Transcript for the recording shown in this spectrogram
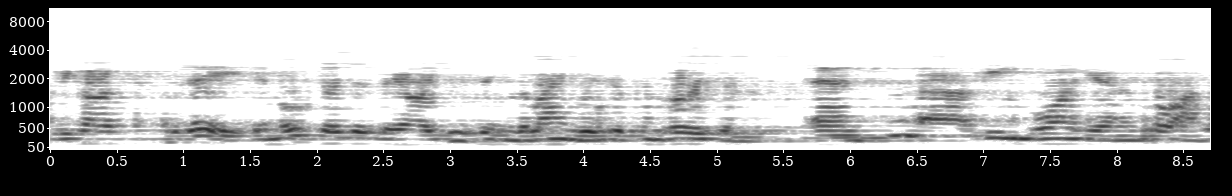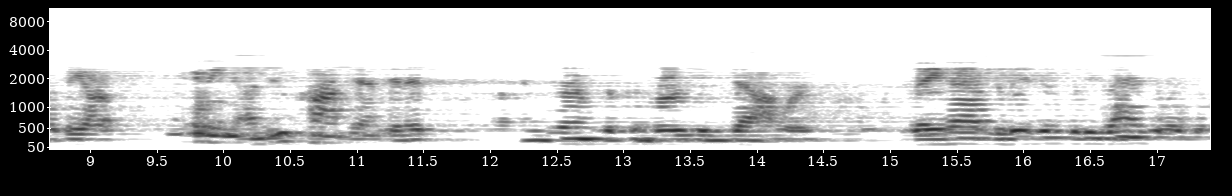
Because today, in most churches, they are using the language of conversion and uh, being born again and so on, but they are putting a new content in it in terms of conversion downward. They have divisions of evangelism.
